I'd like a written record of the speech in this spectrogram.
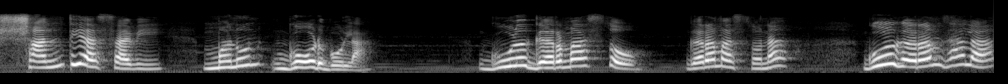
शांती असावी म्हणून गोड बोला. गुळ गरम असतो गरम असतो ना? गुळ गरम झाला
